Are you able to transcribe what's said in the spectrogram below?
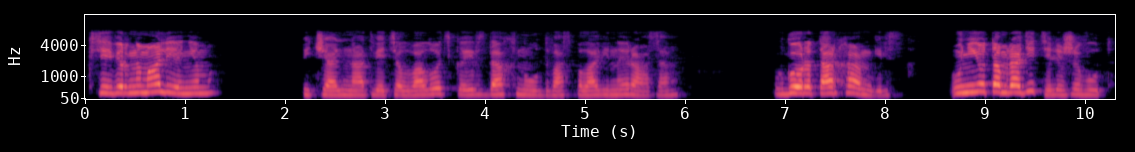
«К северным оленям», — печально ответил Володька и вздохнул два с половиной раза. «В город Архангельск. У нее там родители живут».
